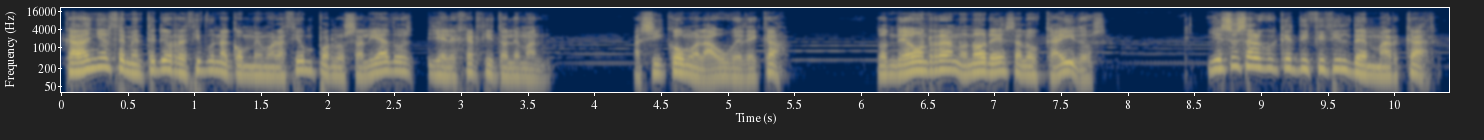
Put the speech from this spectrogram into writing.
Cada año el cementerio recibe una conmemoración por los aliados y el ejército alemán, así como la VDK, donde honran honores a los caídos. Y eso es algo que es difícil de enmarcar,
